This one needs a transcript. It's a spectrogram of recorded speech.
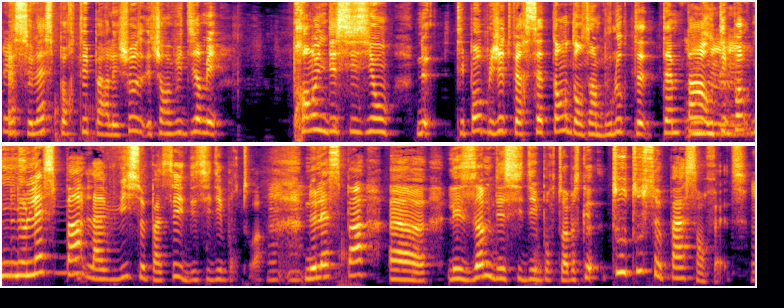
elle se laisse porter par les choses. Et j'ai envie de dire, mais prends une décision. Ne, t'es pas obligé de faire 7 ans dans un boulot que t'a- t'aimes pas, ou t'es pas, ne laisse pas la vie se passer et décider pour toi. Ne laisse pas euh, les hommes décider pour toi, parce que tout, tout se passe en fait. Mm.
